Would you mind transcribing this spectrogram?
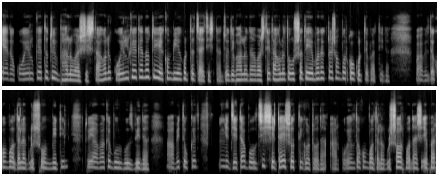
কেন? কোয়েলকে তো তুই ভালোবাসিস। তাহলে কোয়েলকে কেন তুই এখন বিয়ে করতে চাইছিস না? যদি ভালো না বাসতি তাহলে তো ওর সাথে এমন একটা সম্পর্ক করতে পারতি না।" বাবিল তখন বলতে লাগল, "শোন মিটিল, তুই আমাকে ভুল বুঝবি না। আমি তোকে যেটা বলছি সেটাই সত্যি ঘটনা।" আর কোয়েল তখন বলতে লাগল, "সর্বনাশ! এবার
